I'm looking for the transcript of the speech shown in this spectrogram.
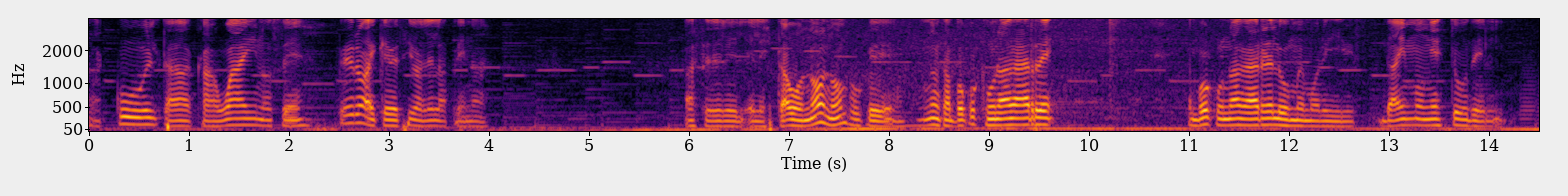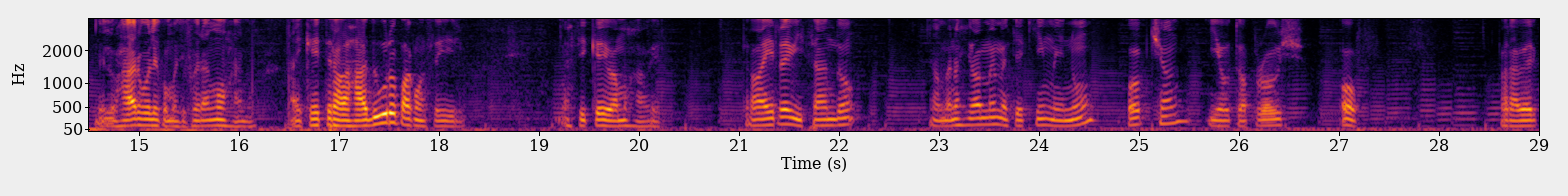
está cool, está kawaii, no sé. Pero hay que ver si vale la pena hacer el, el escabo no, ¿no? Porque no, tampoco que uno agarre. Tampoco que uno agarre los memory diamond estos del, de los árboles como si fueran hojas, ¿no? Hay que trabajar duro para conseguirlo. Así que vamos a ver. Estaba ahí revisando. Al menos yo me metí aquí en menú, option y auto approach off para ver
